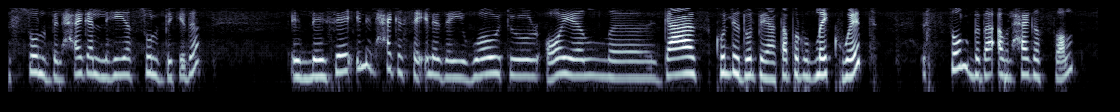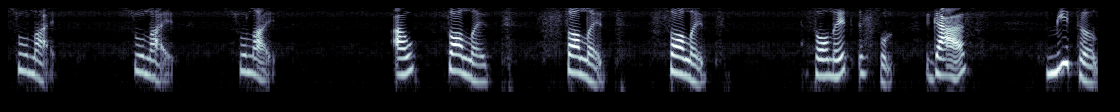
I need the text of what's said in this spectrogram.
الصلب الحاجة اللي هي الصلب كده. السائل الحاجة السائلة زي water oil gas كل دول بيعتبروا liquid. الصلب بقى أو الحاجة الصلب solid solid solid أو solid. Solid. Solid. Solid الصلب gas. Metal.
